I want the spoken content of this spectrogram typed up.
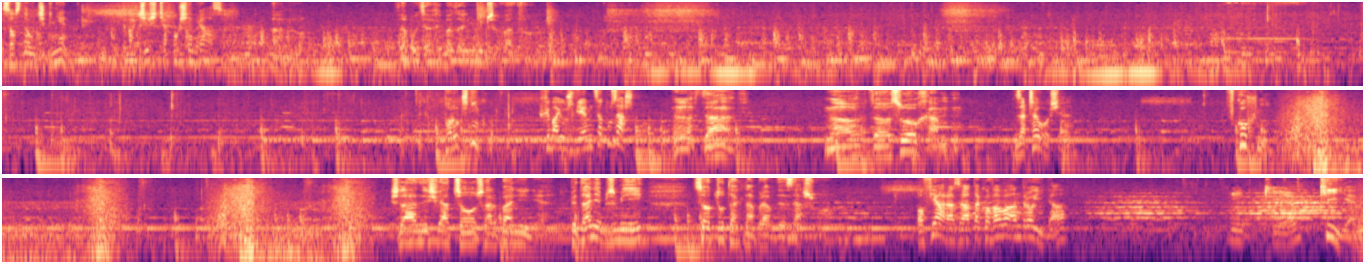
Został dźgnięty 28 razy. Ano. Zabójca chyba za nim nie przepadał. Poruczniku, chyba już wiem, co tu zaszło. No tak. No, to słucham. Zaczęło się w kuchni. Ślady świadczą o szarpaninie. Pytanie brzmi, co tu tak naprawdę zaszło? Ofiara zaatakowała androida Kijem. kijem.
